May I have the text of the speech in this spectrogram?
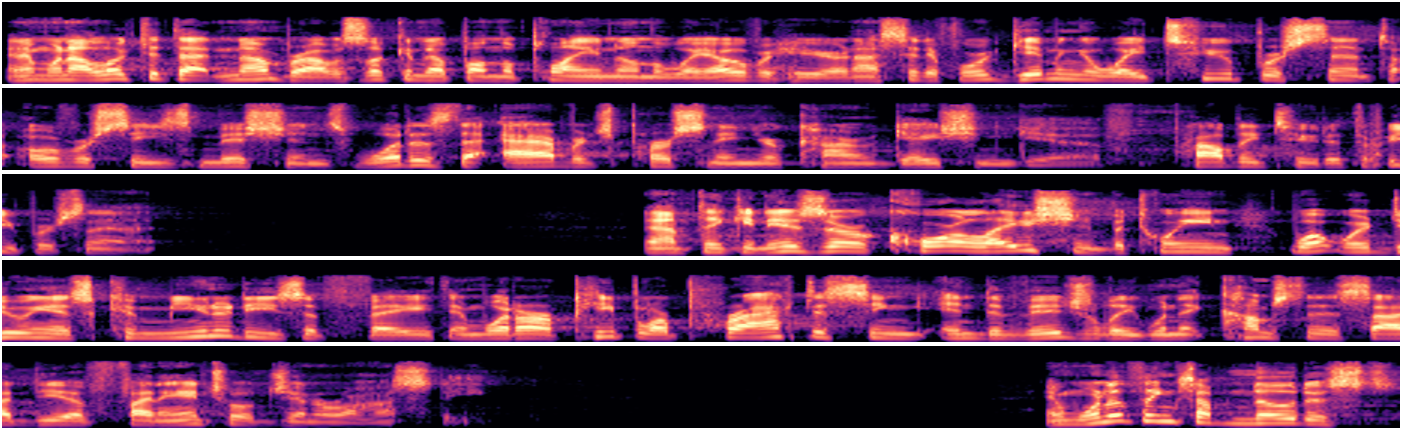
And when I looked at that number, I was looking up on the plane on the way over here, and I said, if we're giving away 2% to overseas missions, what does the average person in your congregation give? Probably 2 to 3%. And I'm thinking, is there a correlation between what we're doing as communities of faith and what our people are practicing individually when it comes to this idea of financial generosity? And one of the things I've noticed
